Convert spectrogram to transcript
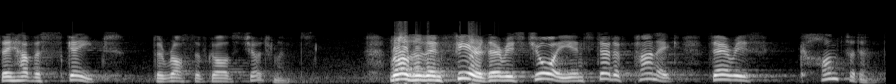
they have escaped the wrath of God's judgment. Rather than fear, there is joy. Instead of panic, there is confidence.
